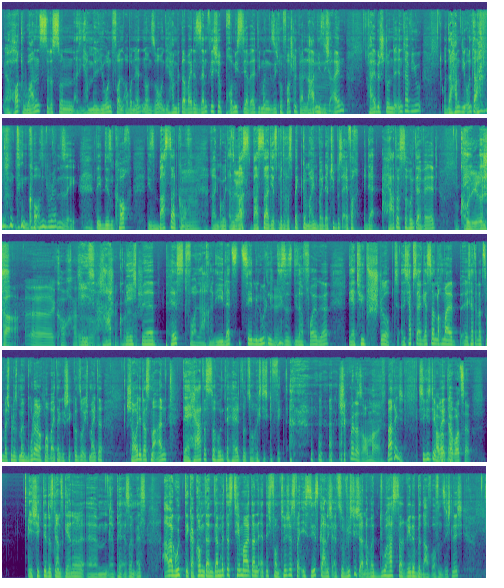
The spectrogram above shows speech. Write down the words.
Hot Ones, das ist so ein, also die haben Millionen von Abonnenten und so und die haben mittlerweile sämtliche Promis der Welt, die man sich nur vorstellen kann, laden die sich mhm. ein, halbe Stunde Interview und da haben die unter anderem den Gordon Ramsay, den, diesen Koch, diesen Bastardkoch mhm. reingeholt. Also ja. Bastard jetzt mit Respekt gemeint, weil der Typ ist einfach der härteste Hund der Welt. Ein cholerischer Ey, ich, äh, Koch. Also ich so hab mich bepisst vor Lachen. Die letzten zehn Minuten okay. dieses, dieser Folge, der Typ stirbt. Also ich habe es ja gestern noch mal, ich hatte dann zum Beispiel das meinem Bruder noch mal weitergeschickt und so. Ich meinte, schau dir das mal an. Der härteste Hund der Welt wird so richtig gefickt. Schick mir das auch mal. Mach ich. Schicke ich dir Aber weiter. per WhatsApp. Ich schicke dir das ganz gerne ähm, per SMS. Aber gut, Dicker, komm, dann, damit das Thema dann endlich vom Tisch ist, weil ich sehe es gar nicht als so wichtig an, aber du hast da Redebedarf offensichtlich.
